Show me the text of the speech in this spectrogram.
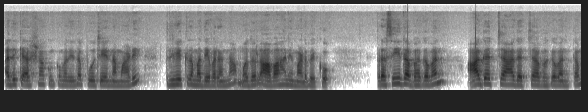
ಅದಕ್ಕೆ ಅರಿಶಿನ ಕುಂಕುಮದಿಂದ ಪೂಜೆಯನ್ನು ಮಾಡಿ ತ್ರಿವಿಕ್ರಮ ದೇವರನ್ನು ಮೊದಲು ಆವಾಹನೆ ಮಾಡಬೇಕು. ಪ್ರಸೀದ ಭಗವನ್, ಆಗಚ್ಚ ಆಗಚ್ಚ ಭಗವಂತಂ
